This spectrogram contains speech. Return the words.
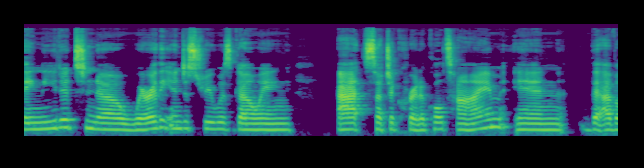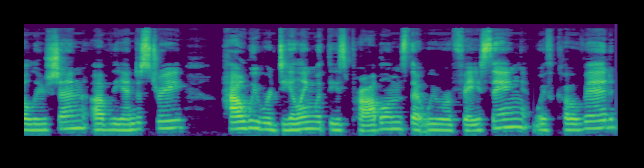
They needed to know where the industry was going at such a critical time in the evolution of the industry, how we were dealing with these problems that we were facing with COVID.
